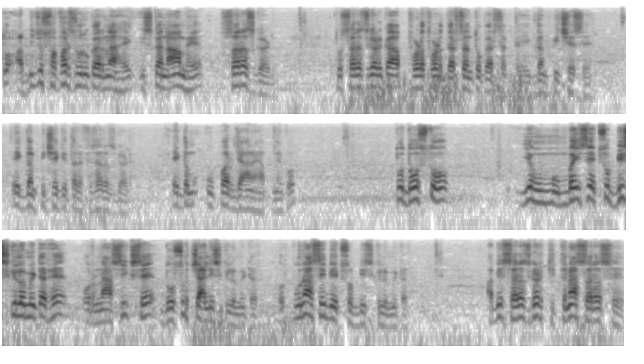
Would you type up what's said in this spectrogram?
तो अभी जो सफ़र शुरू करना है, इसका नाम है सरसगढ़। तो सरसगढ़ का आप थोड़ा थोड़ा दर्शन तो कर सकते हैं, एकदम पीछे से, एकदम पीछे की तरफ़ है सरसगढ़। एकदम ऊपर जाना है अपने को। तो दोस्तों, ये मुंबई से 120 किलोमीटर है और नासिक से 240 किलोमीटर और पुणे से भी 120 किलोमीटर। अब ये सरसगढ़ कितना सरस है।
